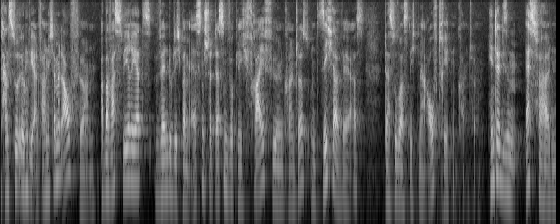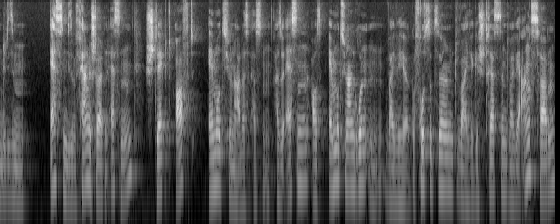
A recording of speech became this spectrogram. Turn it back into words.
kannst du irgendwie einfach nicht damit aufhören. Aber was wäre jetzt, wenn du dich beim Essen stattdessen wirklich frei fühlen könntest und sicher wärst, dass sowas nicht mehr auftreten könnte? Hinter diesem Essverhalten, hinter diesem Essen, diesem ferngesteuerten Essen, steckt oft emotionales Essen. Also Essen aus emotionalen Gründen, weil wir gefrustet sind, weil wir gestresst sind, weil wir Angst haben,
